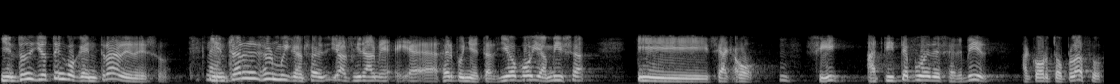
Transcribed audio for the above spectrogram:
Y entonces yo tengo que entrar en eso. Y entrar en eso es muy cansado. Y al final me, eh, hacer puñetas. Yo voy a misa y se acabó. Mm. Sí, a ti te puede servir a corto plazo,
